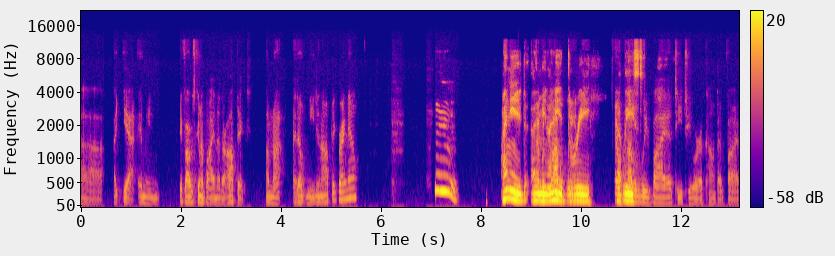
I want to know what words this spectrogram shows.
uh I, yeah i mean if i was going to buy another optic i'm not i don't need an optic right now I need I, I mean I need probably- three i At least. probably buy a t2 or a comp m5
